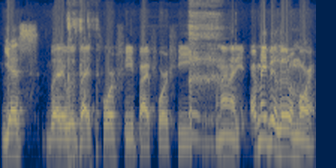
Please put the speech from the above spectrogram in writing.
yes, but it was like four feet by four feet, Not- or maybe a little more.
